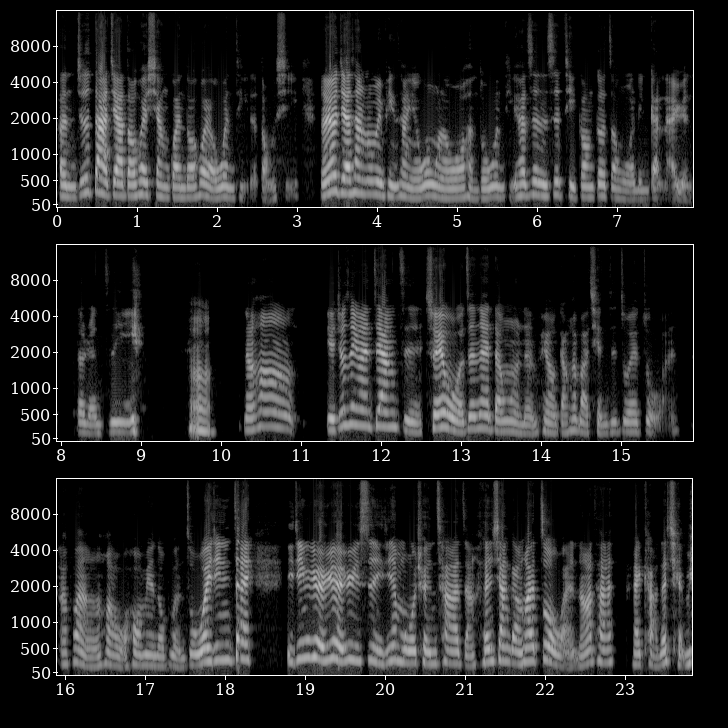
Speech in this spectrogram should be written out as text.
很就是大家都会相关都会有问题的东西，然后又加上露米平常也问了我很多问题，他真的是提供各种我灵感来源的人之一，嗯，然后也就是因为这样子，所以我正在等我男朋友赶快把前置作业做完，啊，不然的话我后面都不能做，我已经在。已经跃跃欲试，已经摩拳擦掌，很想赶快做完，然后他还卡在前面，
